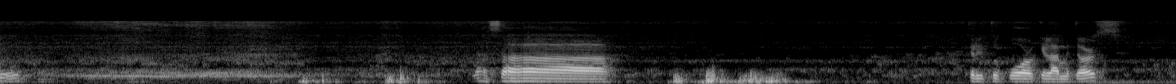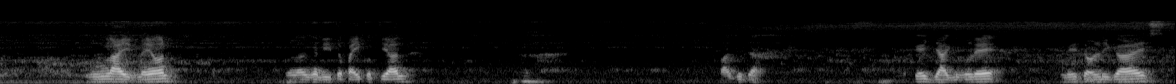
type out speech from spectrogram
Oh. Nasa 3 to 4 kilometers. Yung layo na yon. Wala hanggang dito, paikot yan. Pagod ah. Okay, jogging uli. Later uli guys.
